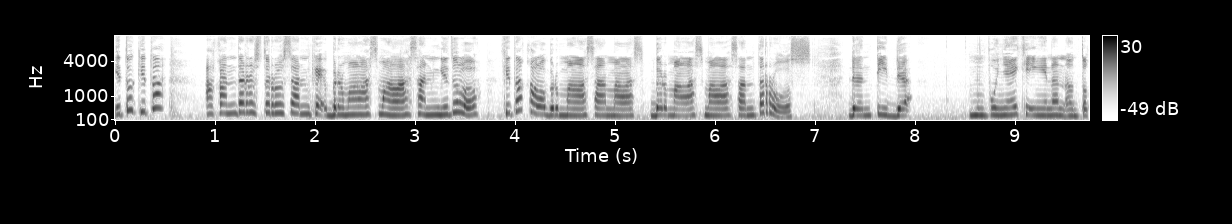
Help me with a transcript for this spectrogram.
itu kita akan terus-terusan kayak bermalas-malasan gitu loh. Kita kalau bermalasan malas bermalas-malasan terus dan tidak mempunyai keinginan untuk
